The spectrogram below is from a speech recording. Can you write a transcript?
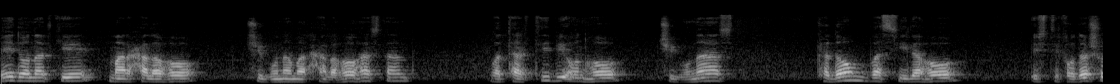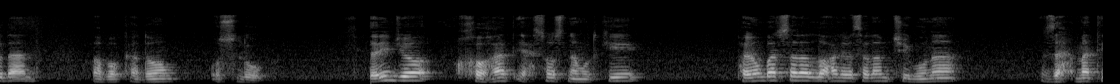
медонад ки марҳалаҳо چگونه مرحله ها هستند و ترتیب آنها چگونه است کدام وسیله ها استفاده شدند و با کدام اسلوب. در اینجا خواهد احساس نمود که پیامبر صلی الله علیه و وسلم چگونه زحمت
